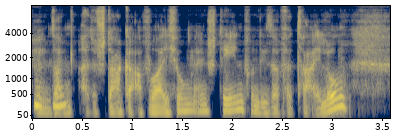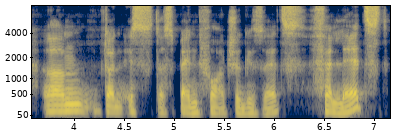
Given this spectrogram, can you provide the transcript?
Wenn Mhm. dann also starke Abweichungen entstehen von dieser Verteilung, ähm, dann ist das Benfordsche Gesetz verletzt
